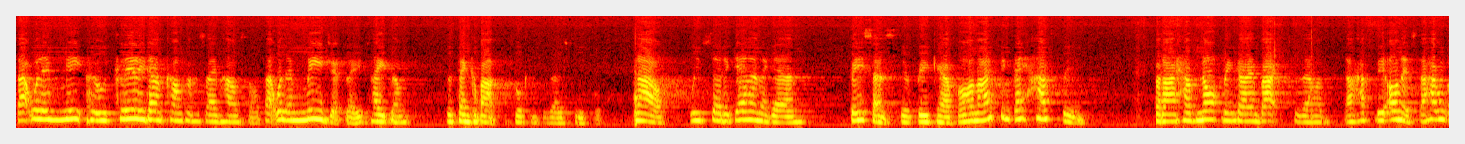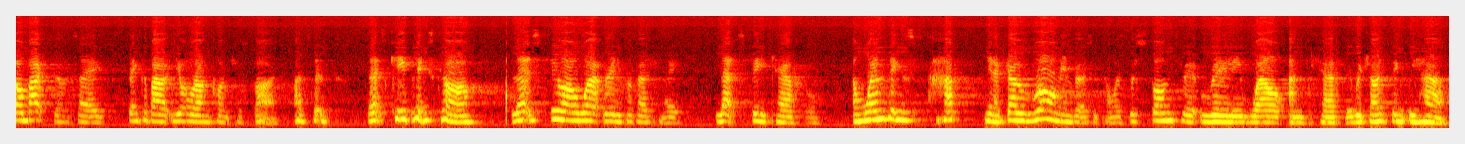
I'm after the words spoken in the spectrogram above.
that will imme- who clearly don't come from the same household, that will immediately take them to think about talking to those people. Now, we've said again and again, be sensitive, be careful, and I think they have been. But I have not been going back to them. I have to be honest. I haven't gone back to them and say, think about your unconscious bias. I said, let's keep things calm. Let's do our work really professionally. Let's be careful. And when things have, you know, go wrong, in inverted commas, respond to it really well and carefully, which I think we have.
